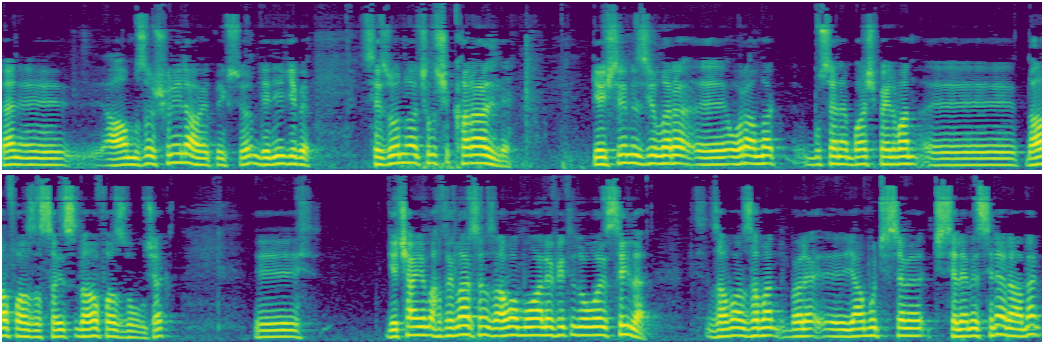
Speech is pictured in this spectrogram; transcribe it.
ben e, ağımıza şunu ilave etmek istiyorum. Dediği gibi sezonun açılışı Karali'de. Geçtiğimiz yıllara e, oranla bu sene baş pelvan e, daha fazla sayısı daha fazla olacak. E, geçen yıl hatırlarsanız hava muhalefeti dolayısıyla zaman zaman böyle e, yağmur çiseme, çiselemesine rağmen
